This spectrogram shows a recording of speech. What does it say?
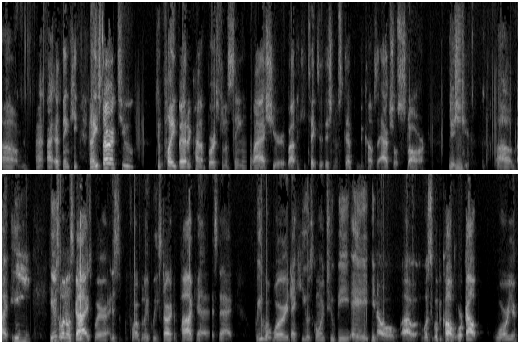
Um, I, I think he now he started to to play better, kind of burst from the scene last year, but I think he takes additional step and becomes an actual star this mm-hmm. year. Um, I, he he was one of those guys where, and this is before I believe we started the podcast, that we were worried that he was going to be a you know uh, what's what we call workout warrior.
